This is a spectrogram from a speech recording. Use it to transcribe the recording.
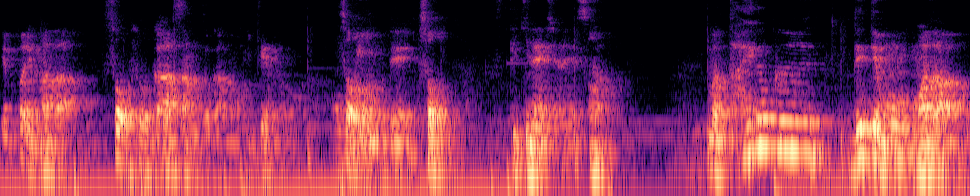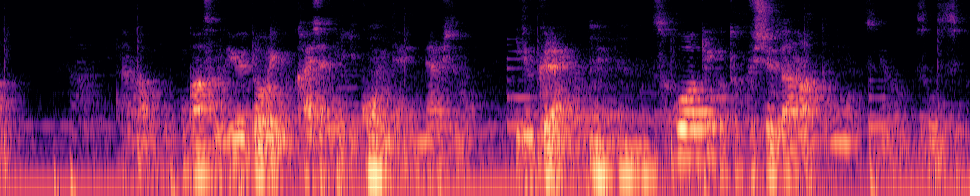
やっぱりまだそうそうお母さんとかの意見のそう重いんでそできないじゃないですう、うん。か、まあ大学出てもまだなんかお母さんの言う通りの会社に行こうみたいになる人もいるくらいなので、うんうん。そこは結構特殊だなと思うんですけど。そうっすよ、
